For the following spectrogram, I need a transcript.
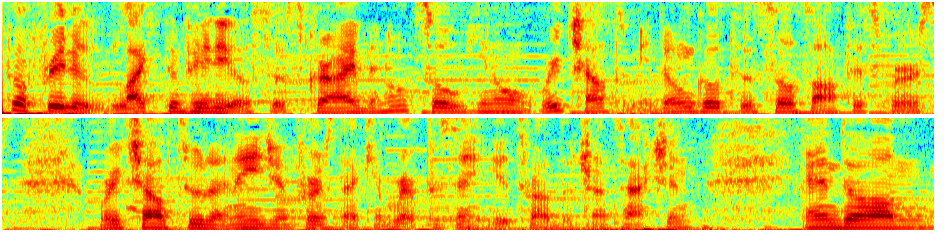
feel free to like the video, subscribe, and also, you know, reach out to me. Don't go to the sales office first. Reach out to an agent first that can represent you throughout the transaction and, um,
